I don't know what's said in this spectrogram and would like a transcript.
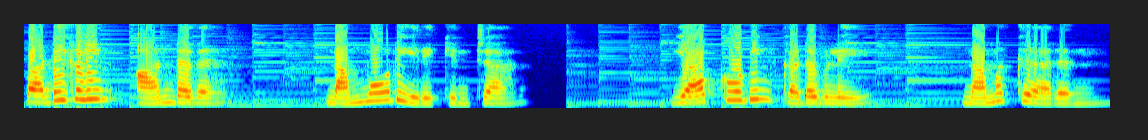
படைகளின் ஆண்டவர் நம்மோடு இருக்கின்றார். யாக்கோபின் கடவுளே நமக்கு அரண்.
